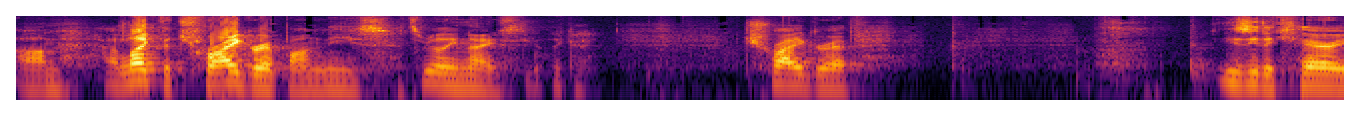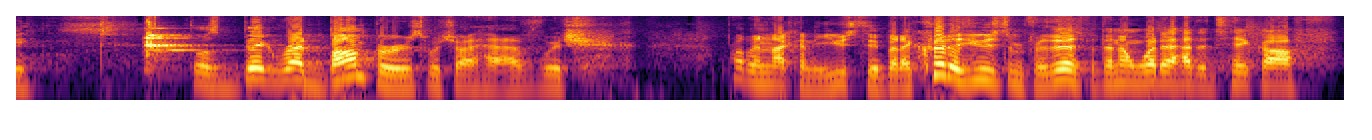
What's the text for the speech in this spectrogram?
um, I like the tri-grip on these. It's really nice. Like a tri-grip, easy to carry. Those big red bumpers, which I have, which I'm probably not going to use today, but I could have used them for this, but then I would have had to take off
